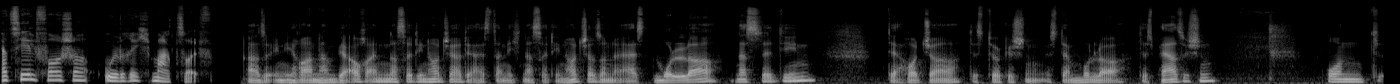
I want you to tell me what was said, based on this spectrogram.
Erzählforscher Ulrich Marzolf. Also in Iran haben wir auch einen Nasreddin Hodja, der heißt dann nicht Nasreddin Hodja, sondern er heißt Mullah Nasreddin. Der Hodja des Türkischen ist der Mullah des Persischen. Und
